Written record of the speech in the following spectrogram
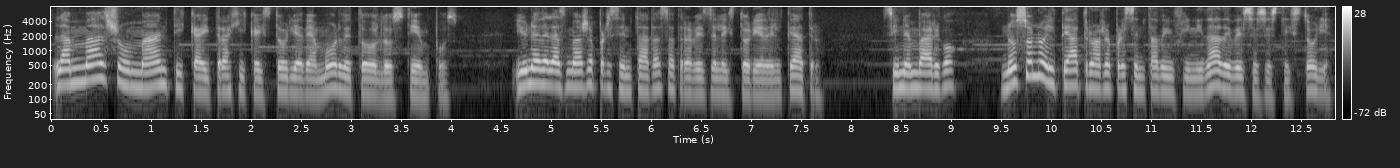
la más romántica y trágica historia de amor de todos los tiempos, y una de las más representadas a través de la historia del teatro. Sin embargo, no solo el teatro ha representado infinidad de veces esta historia,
